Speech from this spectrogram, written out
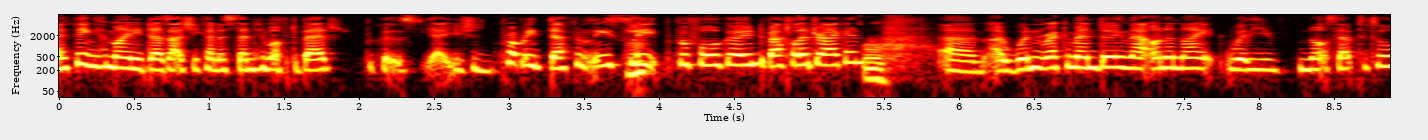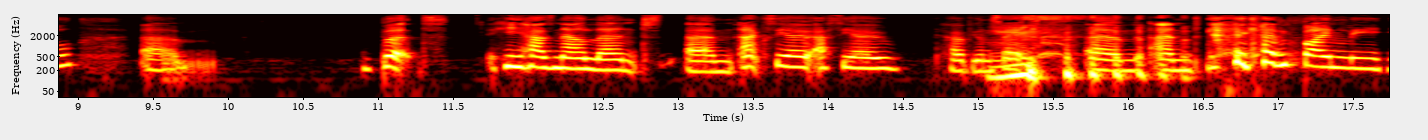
I think Hermione does actually kind of send him off to bed because, yeah, you should probably definitely sleep before going to battle a dragon. Um, I wouldn't recommend doing that on a night where you've not slept at all. Um, but he has now learnt um, Axio, Asio, however you want to say it, um, and can finally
